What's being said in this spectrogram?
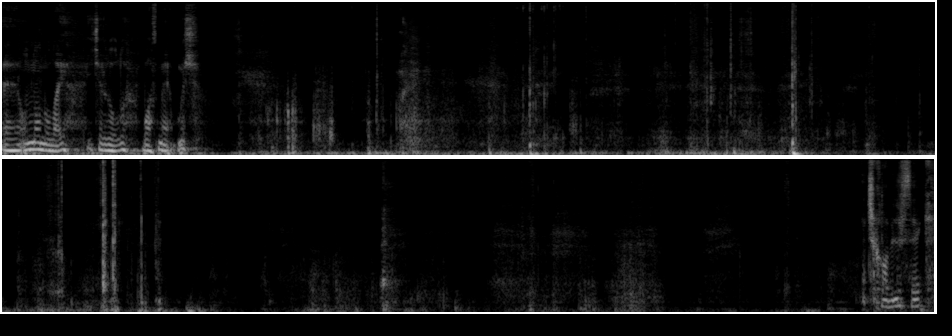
Ee, ondan dolayı içeri dolu basma yapmış. çıkabilirsek.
